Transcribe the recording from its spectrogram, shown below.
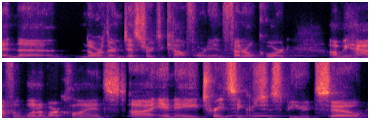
in the Northern District of California in federal court on behalf of one of our clients uh, in a trade secrets dispute. So,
